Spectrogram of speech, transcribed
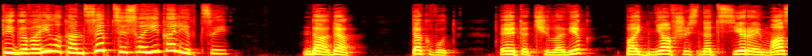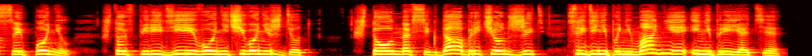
ты говорил о концепции своей коллекции». «Да, да. Так вот, этот человек, поднявшись над серой массой, понял, что впереди его ничего не ждет, что он навсегда обречен жить среди непонимания и неприятия.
